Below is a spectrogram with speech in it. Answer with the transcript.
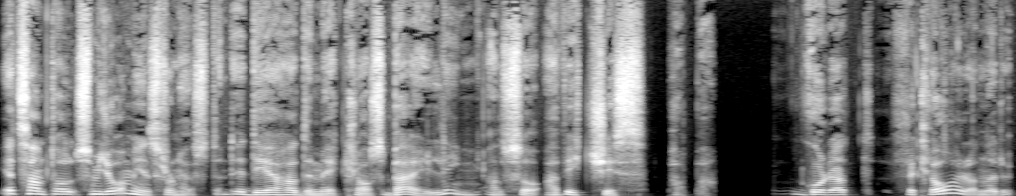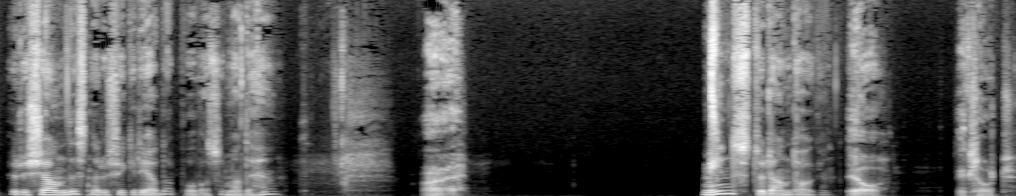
Ett samtal som jag minns från hösten, det är det jag hade med Claes Bergling, alltså Aviciis pappa. Går det att förklara när du, hur det kändes när du fick reda på vad som hade hänt? Nej, Minns du den dagen? ja, det är klart.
